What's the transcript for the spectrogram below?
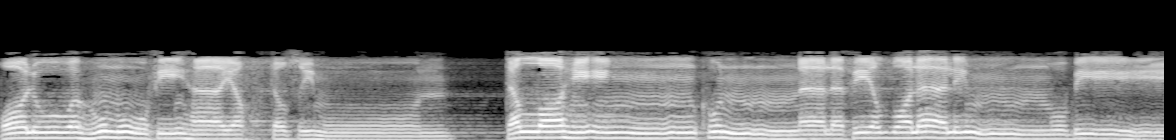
قالوا وهم فيها يختصمون تالله إن كنا لفي ضلال مبين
